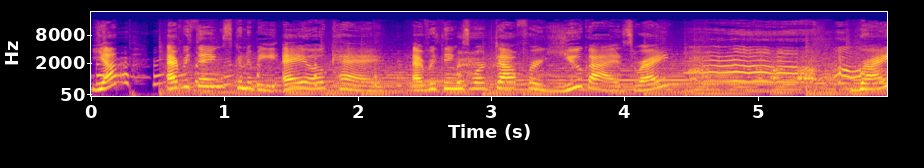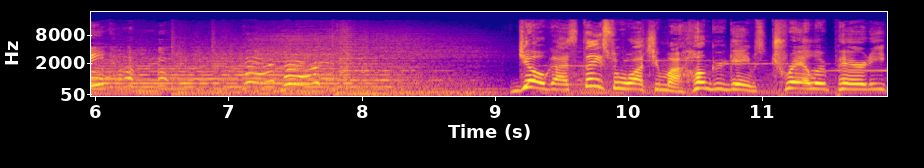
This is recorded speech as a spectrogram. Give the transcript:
Yep, everything's gonna be A OK. Everything's worked out for you guys, right? Right? Yo, guys, thanks for watching my Hunger Games trailer parody.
